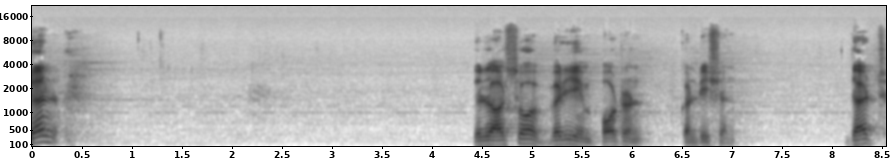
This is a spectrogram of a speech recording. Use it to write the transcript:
Then there is also a very important condition that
